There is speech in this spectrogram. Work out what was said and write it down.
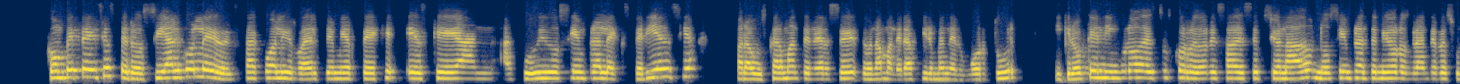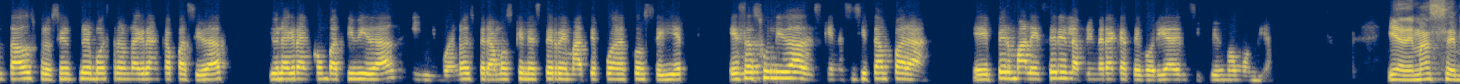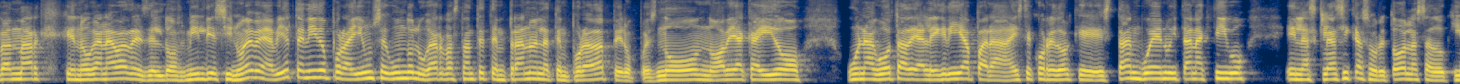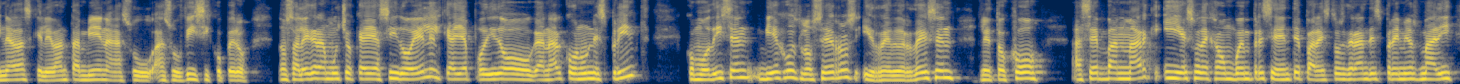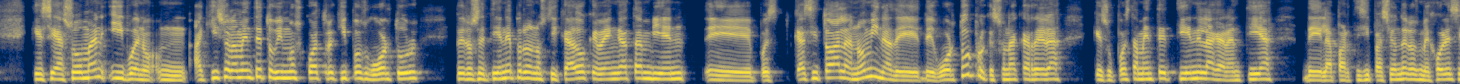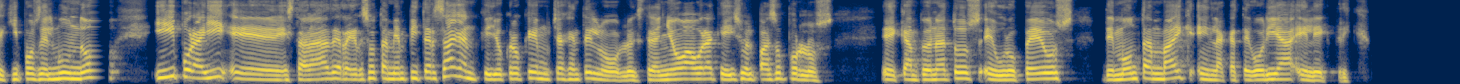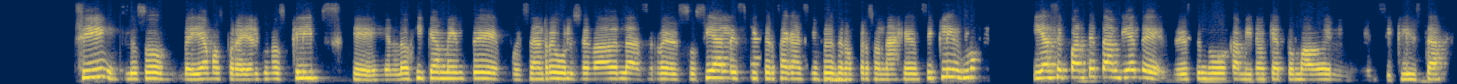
competencias, pero si algo le destaco al Israel Premier Tech es que han acudido siempre a la experiencia para buscar mantenerse de una manera firme en el World Tour y creo que ninguno de estos corredores ha decepcionado, no siempre han tenido los grandes resultados, pero siempre muestran una gran capacidad y una gran combatividad y bueno, esperamos que en este remate puedan conseguir esas unidades que necesitan para eh, permanecer en la primera categoría del ciclismo mundial. Y además, Van Mark, que no ganaba desde el 2019, había tenido por ahí un segundo lugar bastante temprano en la temporada, pero pues no, no había caído una gota de alegría para este corredor que es tan bueno y tan activo en las clásicas, sobre todo las adoquinadas que le van también a su, a su físico. Pero nos alegra mucho que haya sido él el que haya podido ganar con un sprint. Como dicen, viejos los cerros y reverdecen. Le tocó a Seb Van Mark y eso deja un buen precedente para estos grandes premios, Mari, que se asoman. Y bueno, mm, aquí solamente tuvimos cuatro equipos World Tour, pero se tiene pronosticado que venga también eh, pues casi toda la nómina de, World Tour, porque es una carrera que supuestamente tiene la garantía de la participación de los mejores equipos del mundo. Y por ahí eh, estará de regreso también Peter Sagan, que yo creo que mucha gente lo, extrañó ahora que hizo el paso por los eh, campeonatos europeos de mountain bike en la categoría eléctrica. Sí, incluso veíamos por ahí algunos clips que lógicamente pues han revolucionado las redes sociales. Peter Sagan siempre será un personaje del ciclismo y hace parte también de, este nuevo camino que ha tomado el, ciclista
